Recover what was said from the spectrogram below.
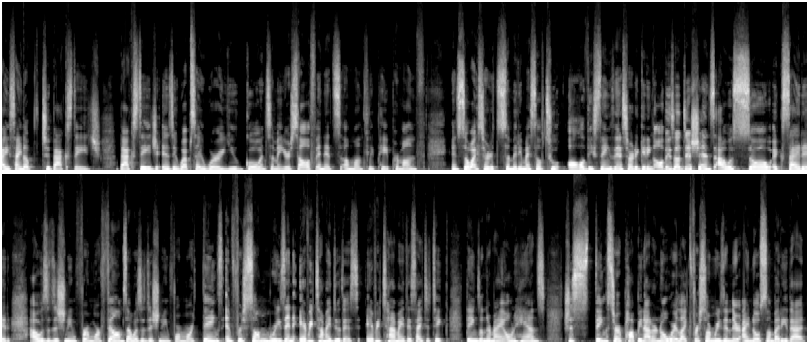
I signed up to Backstage. Backstage is a website where you go and submit yourself, and it's a monthly pay per month. And so I started submitting myself to all these things, and I started getting all these auditions. I was so excited. I was auditioning for more films, I was auditioning for more things. And for some reason, every time I do this, every time I decide to take things under my own hands, just things start popping out of nowhere. Like for some reason, there I know somebody that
